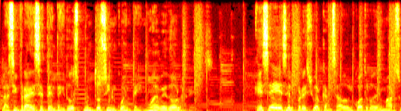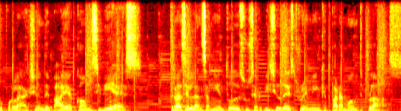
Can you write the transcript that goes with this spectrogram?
La cifra es 72.59 dólares. Ese es el precio alcanzado el 4 de marzo por la acción de Viacom CBS, tras el lanzamiento de su servicio de streaming Paramount Plus.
